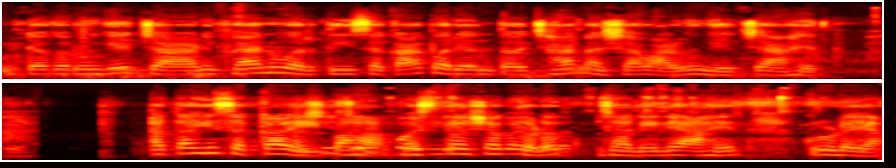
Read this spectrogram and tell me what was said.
उलट्या करून घ्यायच्या आणि फॅनवरती सकाळपर्यंत छान अशा वाळून घ्यायच्या आहेत. आता ही सकाळी पहा मस्त अशा कडक झालेल्या आहेत कुरडया.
